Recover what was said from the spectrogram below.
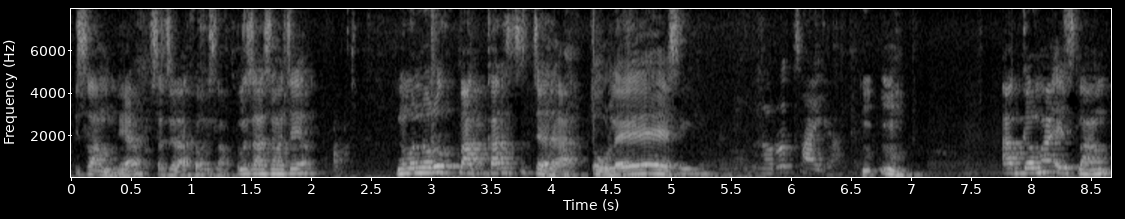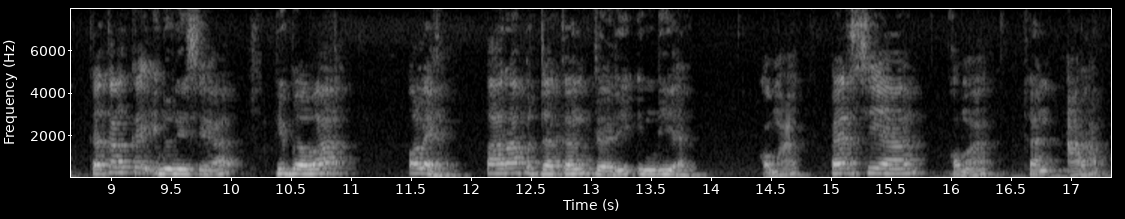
Islam ya, sejarah agama Islam. Tulis langsung aja ya. Menurut pakar sejarah, tulis. Menurut saya. Mm-mm. Agama Islam datang ke Indonesia dibawa oleh para pedagang dari India, koma, Persia, koma, dan Arab.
